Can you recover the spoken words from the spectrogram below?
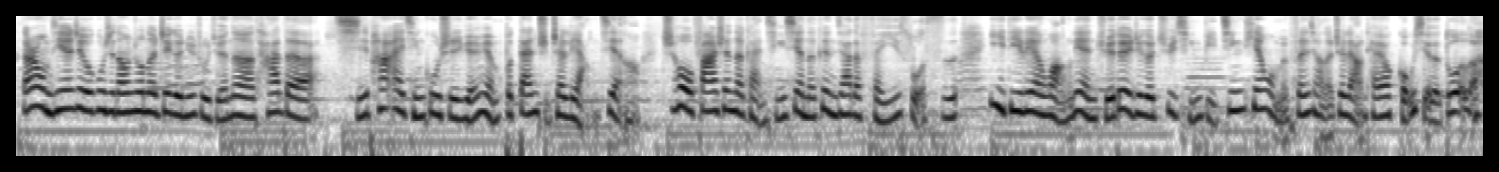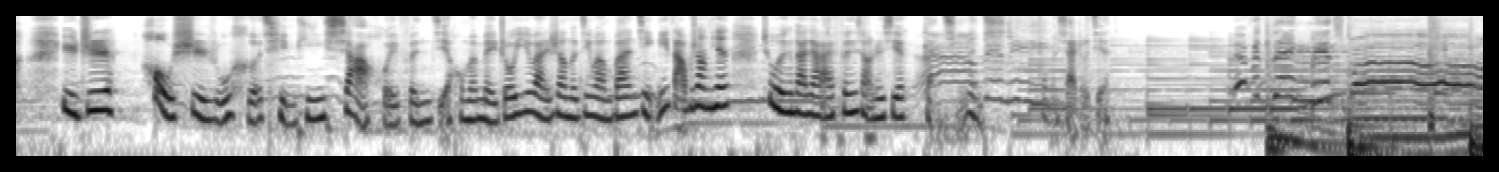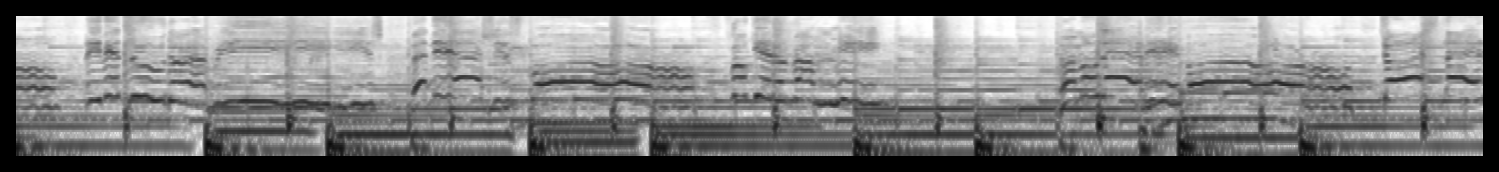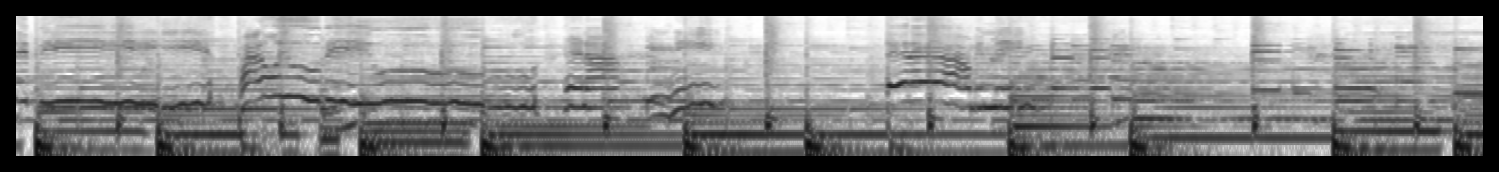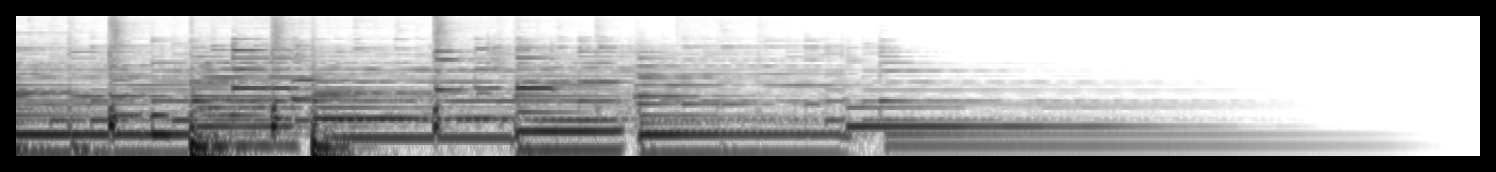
当然，我们今天这个故事当中的这个女主角呢，她的奇葩爱情故事远远不单指这两件啊，之后发生的感情线呢更加的匪夷所思，异地恋、网恋，绝对这个剧情比今天我们分享的这两条要狗血的多了。预知。后事如何，请听下回分解。我们每周一晚上的今晚不安静，你咋不上天？就会跟大家来分享这些感情问题。我们下周见。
